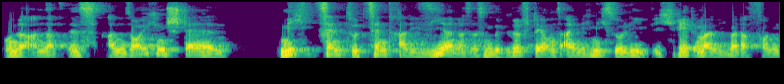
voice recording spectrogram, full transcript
Unser Ansatz ist, an solchen Stellen nicht zu zentralisieren, das ist ein Begriff, der uns eigentlich nicht so liegt. Ich rede immer lieber davon,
